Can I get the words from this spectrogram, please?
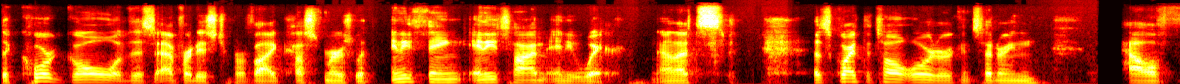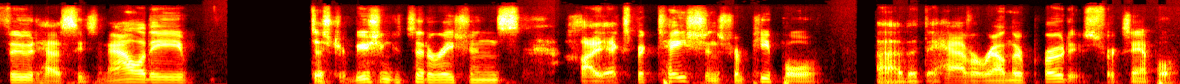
the core goal of this effort is to provide customers with anything, anytime, anywhere. Now that's that's quite the tall order considering how food has seasonality, distribution considerations, high expectations from people uh, that they have around their produce, for example.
